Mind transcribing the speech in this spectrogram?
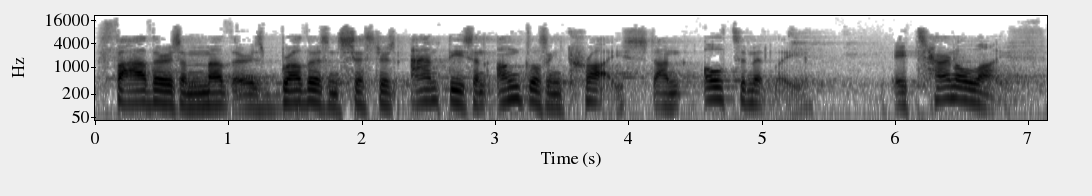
fathers and mothers, brothers and sisters, aunties and uncles in Christ, and ultimately, eternal life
